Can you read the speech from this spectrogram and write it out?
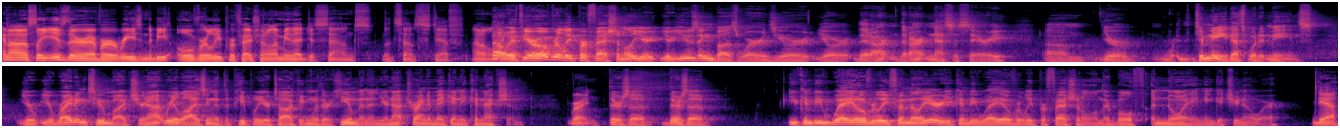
And honestly, is there ever a reason to be overly professional? I mean, that just sounds that sounds stiff. I don't. No, like if you're overly professional, you're you're using buzzwords you're you're that aren't that aren't necessary. Um, you're to me that's what it means. You're you're writing too much. You're not realizing that the people you're talking with are human, and you're not trying to make any connection. right. There's a there's a you can be way overly familiar. You can be way overly professional, and they're both annoying and get you nowhere. Yeah.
